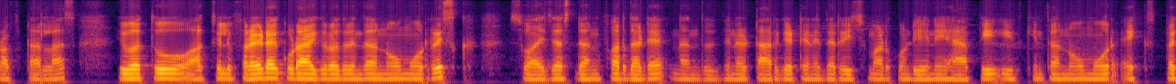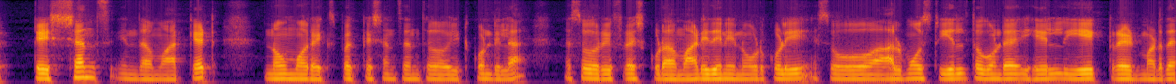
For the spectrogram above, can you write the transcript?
profit or loss ಇವತ್ತು ಆ್ಯಕ್ಚುಲಿ ಫ್ರೈಡೇ ಕೂಡ ಆಗಿರೋದ್ರಿಂದ no more risk so I just done for the day ನಂದು ದಿನ ಟಾರ್ಗೆಟ್ ಏನಿದೆ ರೀಚ್ ಮಾಡ್ಕೊಂಡು ಏನೇ ಹ್ಯಾಪಿ ಇದಕ್ಕಿಂತ no more expectations in the market no more expectations ಅಂತೂ ಇಟ್ಕೊಂಡಿಲ್ಲ. ಸೊ ರಿಫ್ರೆಶ್ ಕೂಡ ಮಾಡಿದ್ದೀನಿ, ನೋಡ್ಕೊಳ್ಳಿ. ಸೊ ಆಲ್ಮೋಸ್ಟ್ ಎಲ್ಲಿ ತೊಗೊಂಡೆ, ಎಲ್ಲಿ ಹೇಗೆ ಟ್ರೇಡ್ ಮಾಡಿದೆ,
